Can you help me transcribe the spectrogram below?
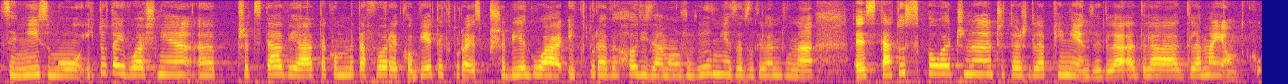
cynizmu i tutaj właśnie e, przedstawia taką metaforę kobiety, która jest przebiegła i która wychodzi za mąż głównie ze względu na e, status społeczny, czy też dla pieniędzy, dla, dla, dla majątku.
